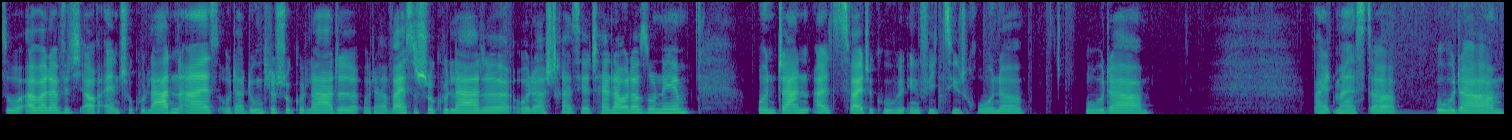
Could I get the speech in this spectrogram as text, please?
So, aber da würde ich auch ein Schokoladeneis oder dunkle Schokolade oder weiße Schokolade oder Stracciatella oder so nehmen. Und dann als zweite Kugel irgendwie Zitrone oder Waldmeister oder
